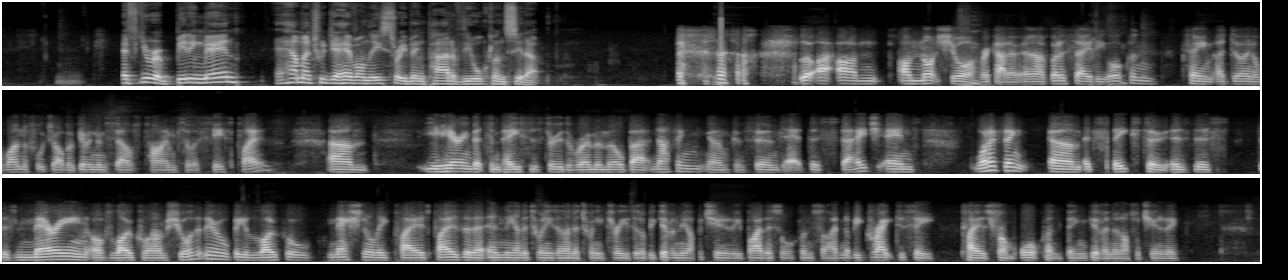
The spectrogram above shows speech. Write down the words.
If you're a betting man, how much would you have on these three being part of the Auckland setup? Look, I, I'm I'm not sure, Ricardo, and I've got to say the Auckland team are doing a wonderful job of giving themselves time to assess players. Um, you're hearing bits and pieces through the rumour mill, but nothing um, confirmed at this stage. And what I think um, it speaks to is this this marrying of local. I'm sure that there will be local National League players, players that are in the under 20s and under 23s, that'll be given the opportunity by this Auckland side, and it'll be great to see players from Auckland being given an opportunity.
